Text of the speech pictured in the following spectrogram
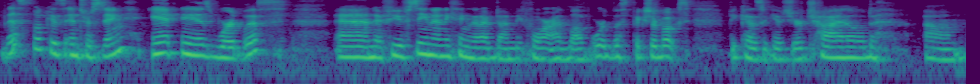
This book is interesting. It is wordless. And if you've seen anything that I've done before, I love wordless picture books because it gives your child um,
